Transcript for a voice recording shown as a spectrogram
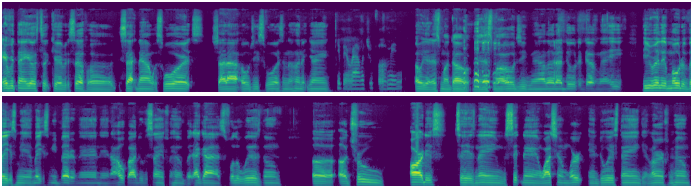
everything else took care of itself. Uh, sat down with Swords. Shout out OG Swords and the Hundred Gang. He been around with you for a minute. Oh yeah, that's my dog, man. That's my OG, man. I love that dude to death, man. He he really motivates me and makes me better, man. And I hope I do the same for him. But that guy's full of wisdom, uh, a true artist to his name. To sit there and watch him work and do his thing and learn from him,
